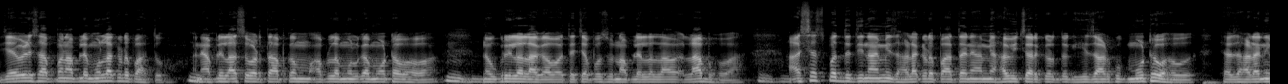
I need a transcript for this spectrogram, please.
ज्यावेळेस आपण आपल्या मुलाकडे पाहतो आणि आपल्याला असं वाटतं आपका आपला मुलगा मोठा व्हावा नोकरीला लागावा त्याच्यापासून आपल्याला ला- लाभ व्हावा. अशाच पद्धतीने आम्ही झाडाकडे पाहताना आम्ही हा विचार करतो की हे झाड खूप मोठं व्हावं ह्या झाडाने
